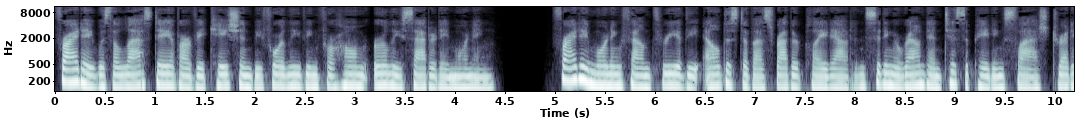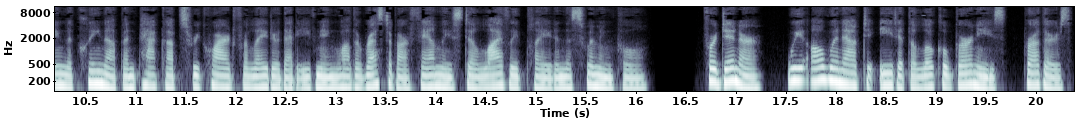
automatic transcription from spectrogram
Friday was the last day of our vacation before leaving for home early Saturday morning. Friday morning found three of the eldest of us rather played out and sitting around anticipating slash dreading the cleanup and pack ups required for later that evening while the rest of our family still lively played in the swimming pool. For dinner, we all went out to eat at the local Bernie's Brothers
